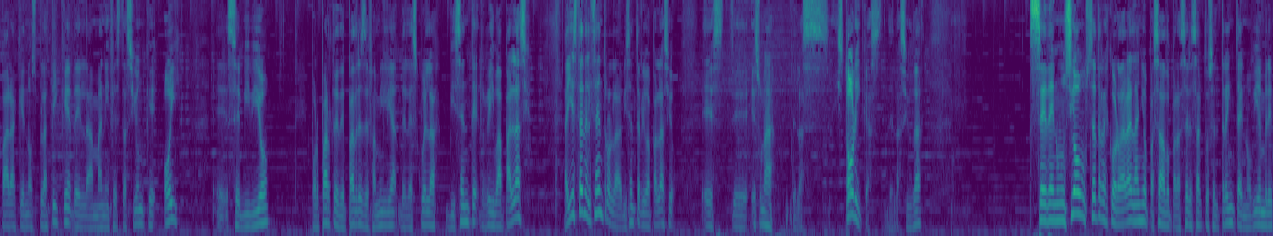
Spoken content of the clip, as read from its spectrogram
para que nos platique de la manifestación que hoy eh, se vivió por parte de padres de familia de la escuela Vicente Riva Palacio. Ahí está en el centro la Vicente Riva Palacio. Este, es una de las históricas de la ciudad. Se denunció, usted recordará el año pasado, para ser exactos, el 30 de noviembre,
